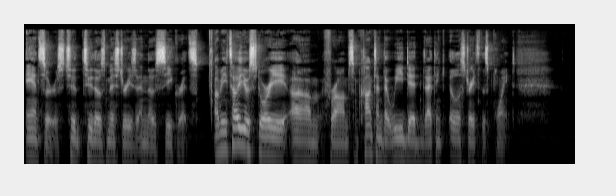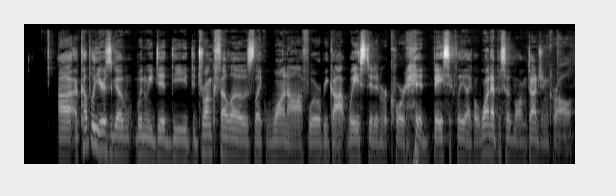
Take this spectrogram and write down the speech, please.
answers to to those mysteries and those secrets. Let me tell you a story um, from some content that we did that I think illustrates this point. Uh, a couple years ago, when we did the the Drunk Fellows like one off, where we got wasted and recorded basically like a one episode long dungeon crawl.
